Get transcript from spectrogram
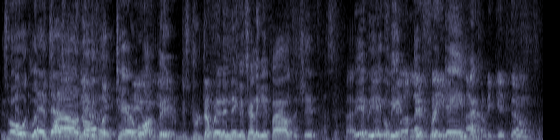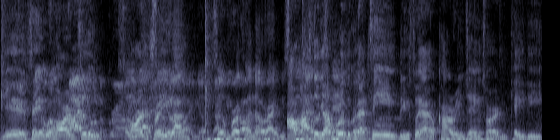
This whole And- Olympic and trial, niggas look terrible out yeah. there. Just jumping in the niggas trying to get fouls and shit. That's a fact. The NBA gonna be a Well, like different game now. finna get them. Yeah, same Throw with Harden too. So Harden, got, so you Young. got still Brooklyn though, right? We still, I, I still got Brooklyn because that team. You still have Kyrie, James Harden, KD.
